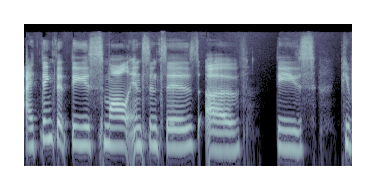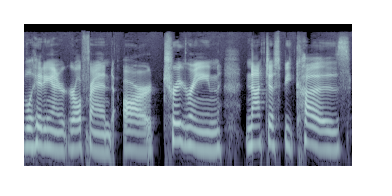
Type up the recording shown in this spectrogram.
I think that these small instances of these people hitting on your girlfriend are triggering not just because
